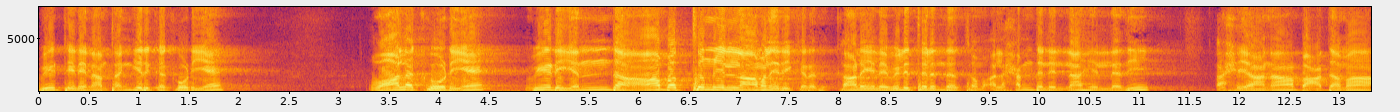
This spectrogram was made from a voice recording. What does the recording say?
வீட்டிலே நாம் தங்கியிருக்கக்கூடிய வாழக்கூடிய வீடு எந்த ஆபத்தும் இல்லாமல் இருக்கிறது. காலையில் விழித்தெழுந்தோம் அல்ஹம்துலில்லாஹி இல்லதி அஹ்யானா பாதமா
